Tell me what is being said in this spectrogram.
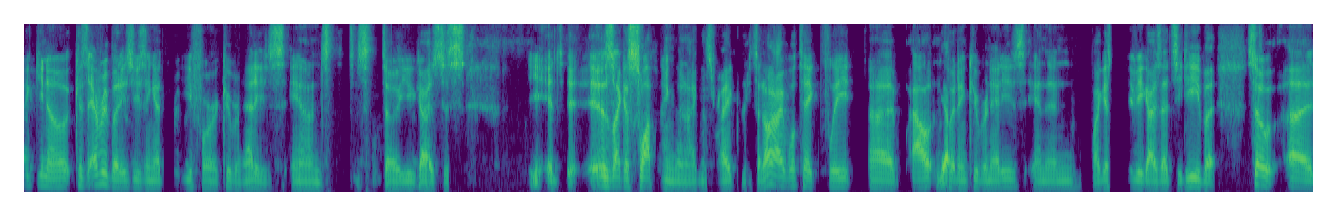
like you know, because everybody's using it for Kubernetes, and so you guys just it, it, it was like a swap thing then I guess right? They said all right we'll take fleet uh, out and yep. put in Kubernetes and then well, I guess give you guys etcd. But so uh,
